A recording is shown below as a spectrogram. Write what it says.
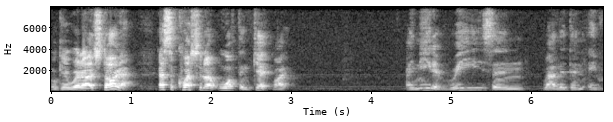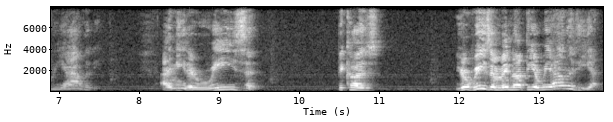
Okay, where do I start at? That's a question I often get, right? I need a reason rather than a reality. I need a reason. Because your reason may not be a reality yet,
